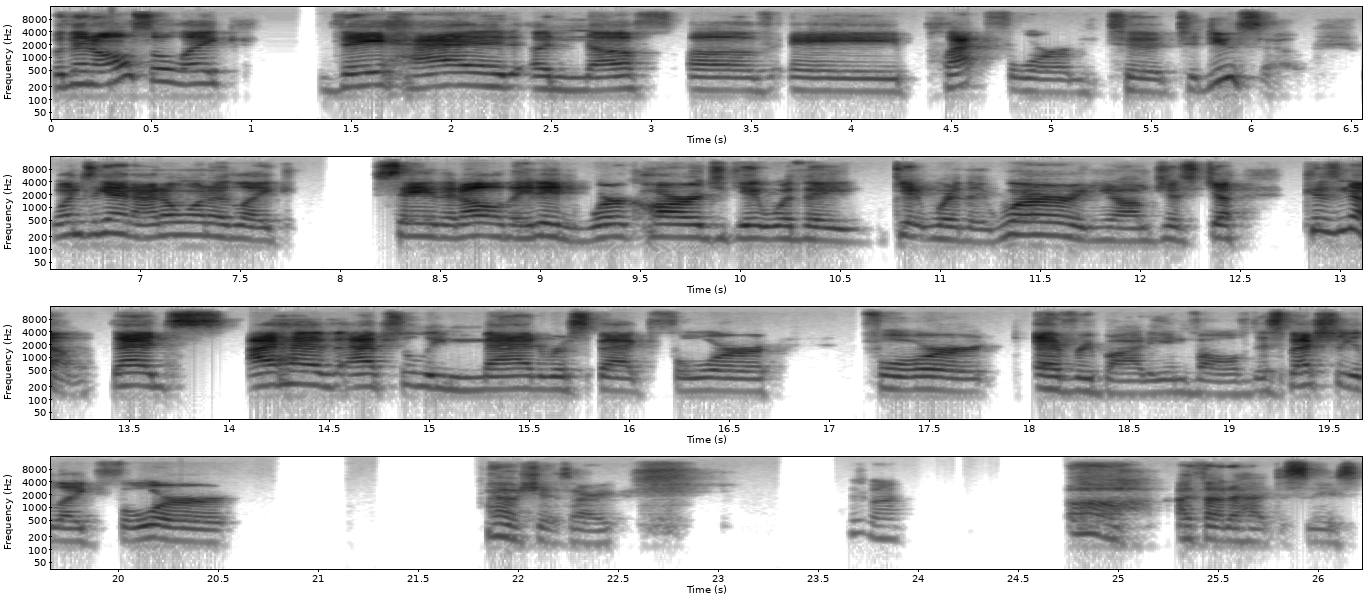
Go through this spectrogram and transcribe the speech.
But then also, like, they had enough of a platform to to do so. Once again, I don't want to like say that oh they didn't work hard to get where they get where they were. and You know, I'm just just because no, that's I have absolutely mad respect for for everybody involved, especially like for oh shit, sorry. It's fine. Oh, I thought I had to sneeze.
